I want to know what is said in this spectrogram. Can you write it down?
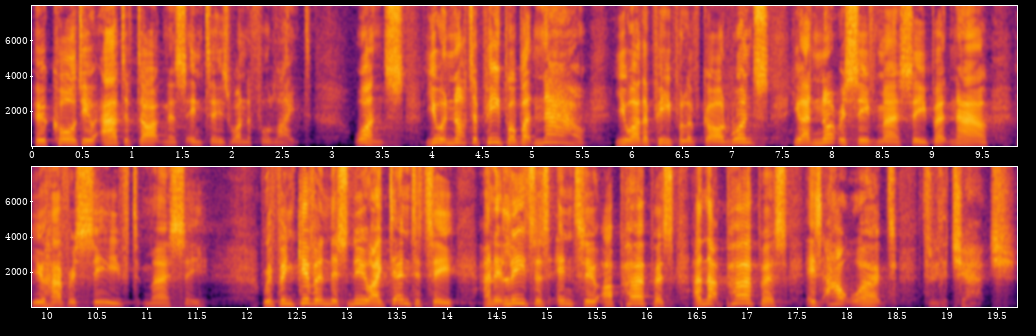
who called you out of darkness into his wonderful light. Once you were not a people, but now you are the people of God. Once you had not received mercy, but now you have received mercy. We've been given this new identity, and it leads us into our purpose, and that purpose is outworked through the church.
